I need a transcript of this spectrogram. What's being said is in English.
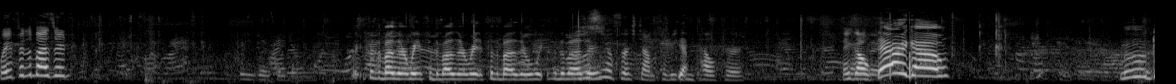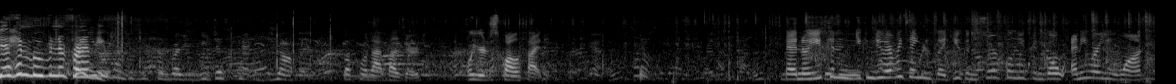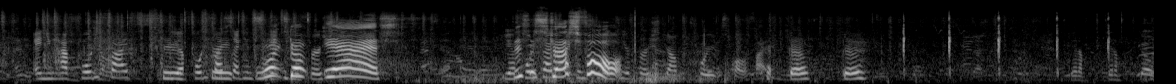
Wait for the buzzard. Wait for the buzzer, wait for the buzzer, wait for the buzzer, wait for the Well, this is her first jump, so we Yeah. can tell her. There you go. There we go. Move, get him moving in front of you. You just can't jump before that buzzard, or you're disqualified. Yeah, no, you can you can do everything. Like you can circle, you can go anywhere you want, and you have 45. Two, you have 45 three, seconds to one, get to go. your first Yes. jump. You This is 45 seconds to stressful. your first jump before you're disqualified. Go, go. Get him, get him. Go.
